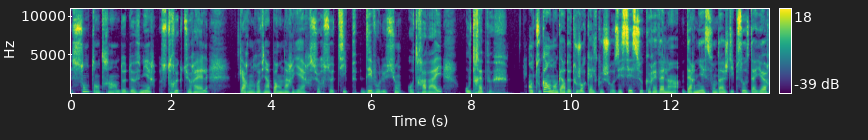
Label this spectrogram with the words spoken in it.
sont en train de devenir structurels car on ne revient pas en arrière sur ce type d'évolution au travail, ou très peu. En tout cas, on en garde toujours quelque chose, et c'est ce que révèle un dernier sondage d'Ipsos d'ailleurs,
